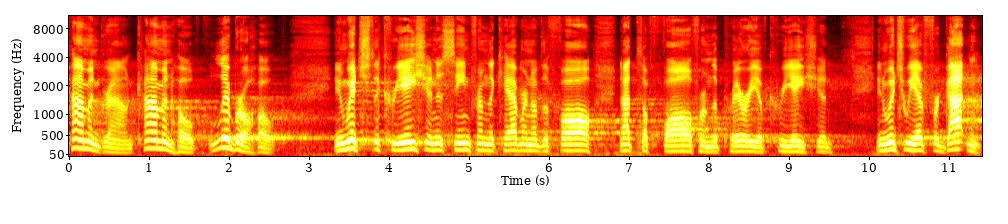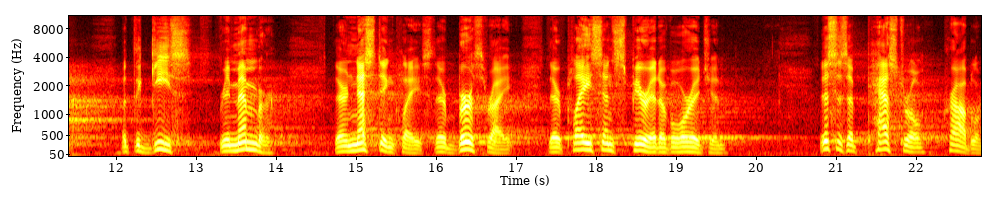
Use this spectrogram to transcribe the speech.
common ground, common hope, liberal hope, in which the creation is seen from the cavern of the fall, not the fall from the prairie of creation, in which we have forgotten, but the geese remember their nesting place, their birthright, their place and spirit of origin. This is a pastoral problem.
